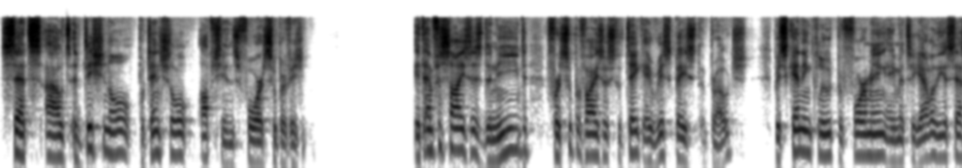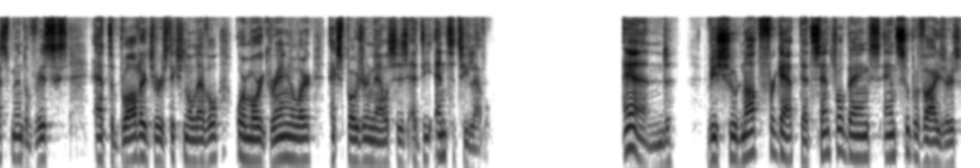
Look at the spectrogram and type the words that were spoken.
sets out additional potential options for supervision. It emphasizes the need for supervisors to take a risk-based approach, which can include performing a materiality assessment of risks at the broader jurisdictional level or more granular exposure analysis at the entity level. And we should not forget that central banks and supervisors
